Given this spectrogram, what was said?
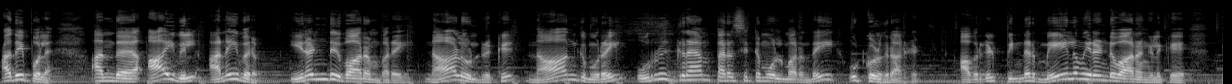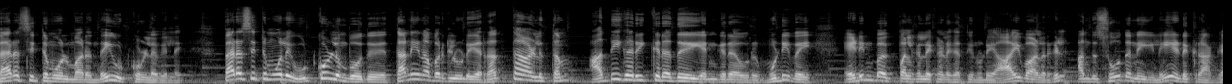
அதே போல அந்த ஆய்வில் அனைவரும் இரண்டு வாரம் வரை நாளொன்றுக்கு நான்கு முறை ஒரு கிராம் பாராசிட்டமோல் மருந்தை உட்கொள்கிறார்கள். அவர்கள் பின்னர் மேலும் இரண்டு வாரங்களுக்கு பாராசிட்டமோல் மருந்தை உட்கொள்ளவில்லை. பாராசிட்டமோலை உட்கொள்ளும் போது தனிநபர்களுடைய இரத்த அழுத்தம் அதிகரிக்கிறது என்கிற ஒரு முடிவை எடின்பர்க் பல்கலைக்கழகத்தினுடைய ஆய்வாளர்கள் அந்த சோதனையிலே எடுக்கிறாங்க.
